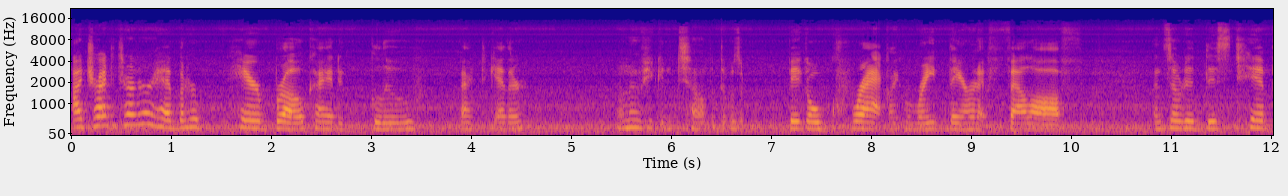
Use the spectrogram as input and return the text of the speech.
I tried to turn her head, but her hair broke. I had to glue back together. I don't know if you can tell, but there was a big old crack, like right there, and it fell off. And so did this tip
